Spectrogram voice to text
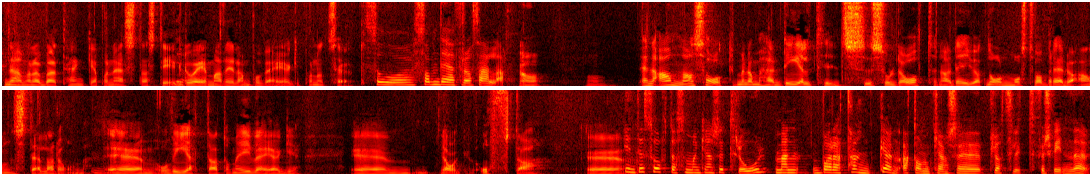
När man har börjat tänka på nästa steg, ja. då är man redan på väg på något sätt. Så som det är för oss alla. Ja. ja. En annan sak med de här deltidssoldaterna det är ju att någon måste vara beredd att anställa dem mm. eh, och veta att de är iväg eh, ja, ofta Eh. Inte så ofta som man kanske tror, men bara tanken att de kanske plötsligt försvinner.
